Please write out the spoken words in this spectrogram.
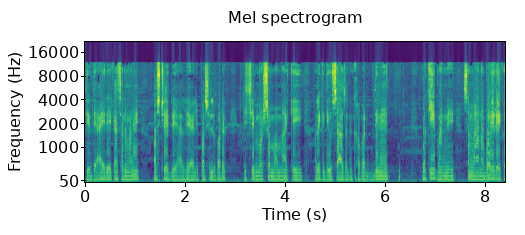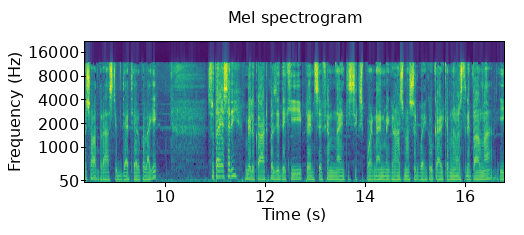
तिर्दै आइरहेका छन् भने अस्ट्रेलियाले अहिले पछिल्लो पटक डिसेम्बरसम्ममा केही अलिकति उत्साहजनक खबर दिने हो कि भन्ने सम्भावना बढिरहेको छ अन्तर्राष्ट्रिय विद्यार्थीहरूको लागि। श्रोता यसरी बेलुका आठ बजेदेखि Plains FM ninety six point nine मेगाजमा सुरु भएको कार्यक्रम नमस्ते नेपालमा। यी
